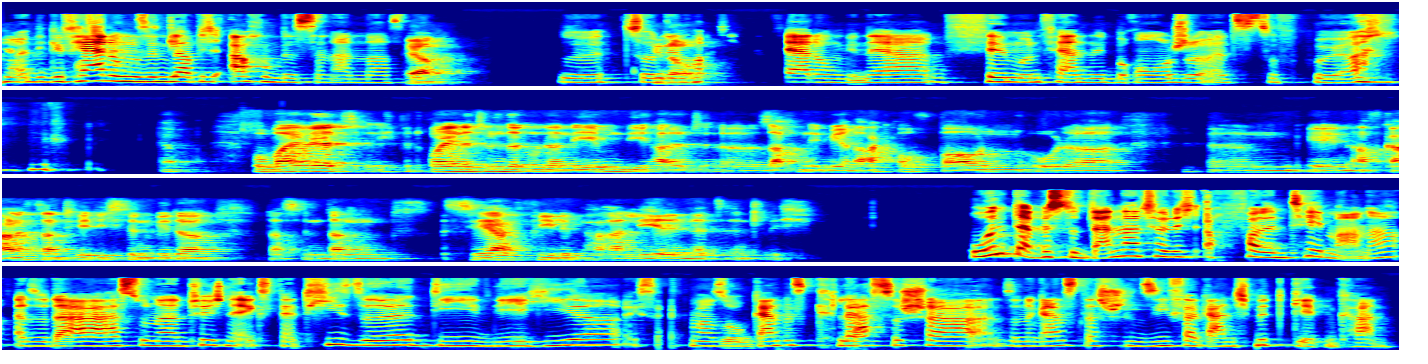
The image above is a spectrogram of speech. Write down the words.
Ja, die Gefährdungen sind, glaube ich, auch ein bisschen anders. Ja. Ne? Zu, zu genau. den Gefährdungen in der Film- und Fernsehbranche als zu früher. Ja. Wobei wir jetzt, ich betreue natürlich Unternehmen, die halt äh, Sachen im Irak aufbauen oder ähm, in Afghanistan tätig sind wieder. Das sind dann sehr viele Parallelen letztendlich. Und da bist du dann natürlich auch voll im Thema, ne? Also da hast du natürlich eine Expertise, die dir hier, ich sag mal so ganz klassischer, so eine ganz klassische SIFA gar nicht mitgeben kann.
